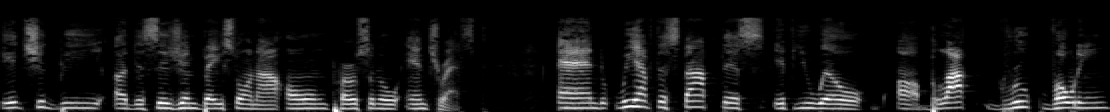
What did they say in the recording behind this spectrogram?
it should be a decision based on our own personal interest, and we have to stop this, if you will, uh, block group voting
